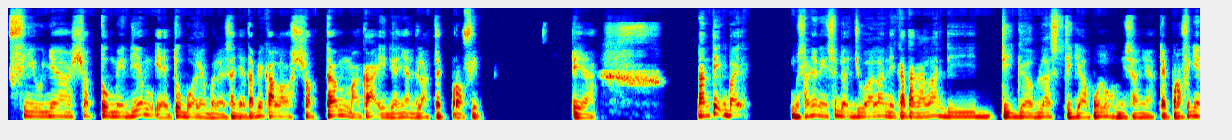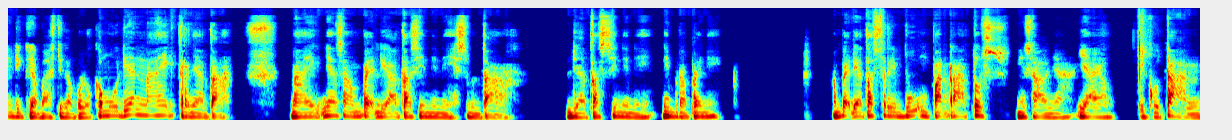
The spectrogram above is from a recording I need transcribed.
view-nya short to medium ya itu boleh-boleh saja. Tapi kalau short term maka idealnya adalah take profit. Gitu ya. Nanti baik misalnya nih sudah jualan nih katakanlah di 13.30 misalnya take profitnya 13.30 kemudian naik ternyata. Naiknya sampai di atas ini nih sebentar. Di atas sini nih. Ini berapa ini? Sampai di atas 1400 misalnya. Ya ikutan,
